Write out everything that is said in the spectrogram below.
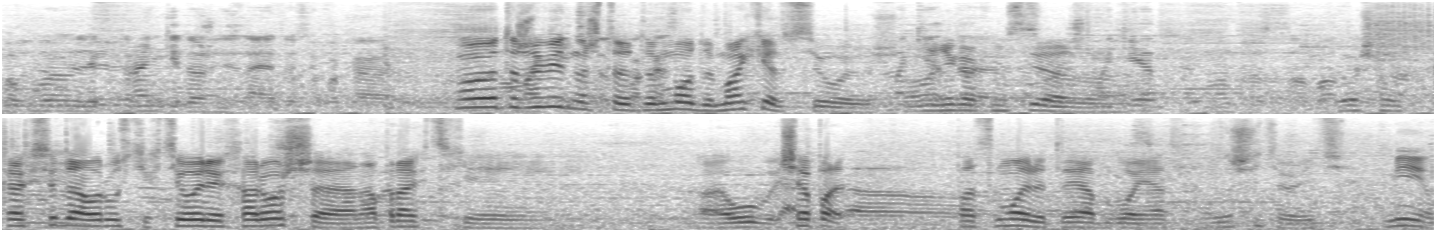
По поводу электроники тоже не знаю, это все пока... Ну, это же видно, что это показывает. моды, макет всего лишь. Макет, Оно никак да, не связано. Макет, он. В общем, как всегда, у русских теория хорошая, а на практике сейчас подсмотрят и обгонят. Разрешите выйти? Мил.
